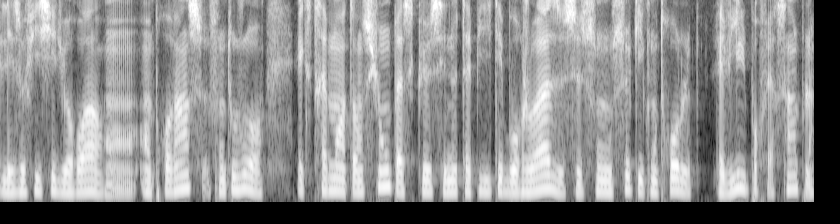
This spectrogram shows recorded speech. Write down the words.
les officiers du roi en, en province font toujours extrêmement attention, parce que ces notabilités bourgeoises, ce sont ceux qui contrôlent la ville, pour faire simple.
